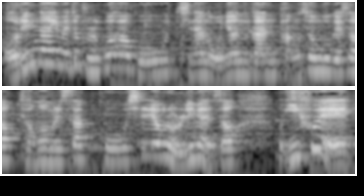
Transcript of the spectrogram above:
어린 나이임에도 불구하고 지난 5년간 방송국에서 경험을 쌓고 실력을 올리면서 이후에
